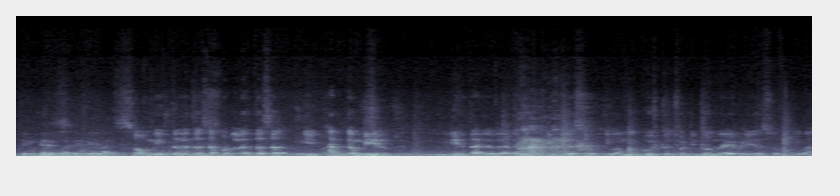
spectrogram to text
सौमित्र जसं पडलं तसं मी फार गंभीर लिहित आलेलं असो किंवा मग गोष्ट छोटी दोन रायवेळी असो किंवा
